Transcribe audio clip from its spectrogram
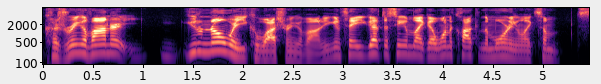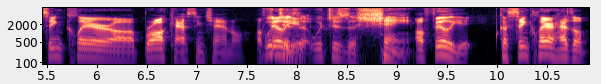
because Ring of Honor you don't know where you could watch Ring of Honor you can say you have to see him like at one o'clock in the morning like some Sinclair uh, broadcasting channel Which affiliate is, a, which is a shame. affiliate because Sinclair has a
